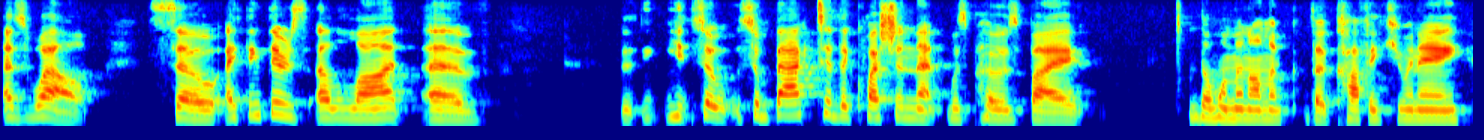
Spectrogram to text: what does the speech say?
as well. So I think there's a lot of, so, so back to the question that was posed by the woman on the, the coffee Q and A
